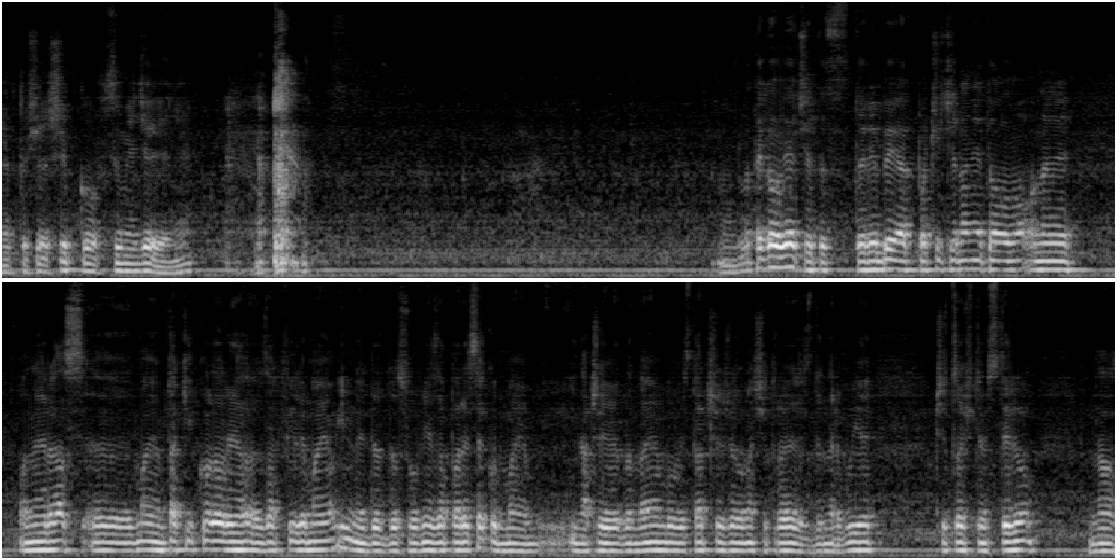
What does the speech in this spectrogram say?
Jak to się szybko w sumie dzieje, nie? No, dlatego wiecie, te, te ryby, jak patrzycie na nie, to one One raz y, mają takie kolory, a za chwilę mają inny, do, dosłownie za parę sekund mają inaczej wyglądają, bo wystarczy, że ona się trochę zdenerwuje, czy coś w tym stylu, na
